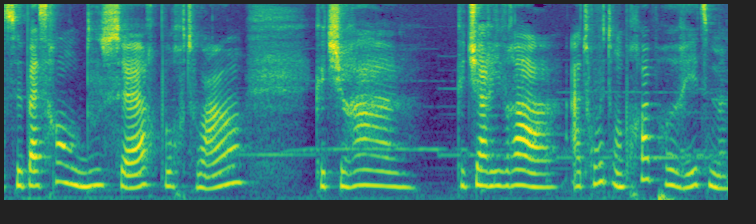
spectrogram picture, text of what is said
se passera en douceur pour toi, que tu, auras, que tu arriveras à, trouver ton propre rythme.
